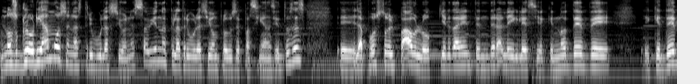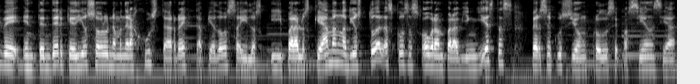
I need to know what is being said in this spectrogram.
Nos gloriamos en las tribulaciones sabiendo que la tribulación produce paciencia. Entonces eh, el apóstol Pablo quiere dar a entender a la iglesia que no debe, eh, que debe entender que Dios obra de una manera justa, recta, piadosa y, los, y para los que aman a Dios todas las cosas obran para bien y esta persecución produce paciencia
